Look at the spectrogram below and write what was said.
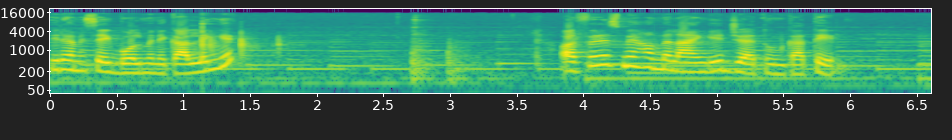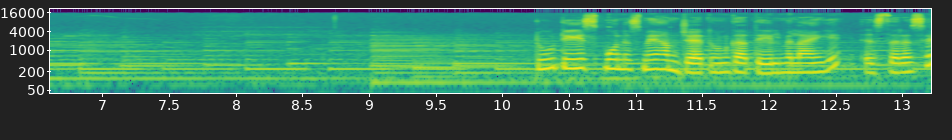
फिर हम इसे एक बोल में निकाल लेंगे। और फिर इसमें हम मिलाएँगे जैतून का तेल। टू टीस्पून इसमें हम जैतून का तेल मिलाएँगे, इस तरह से।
